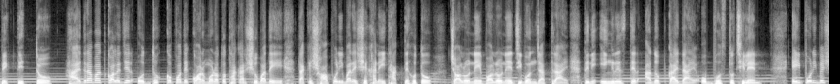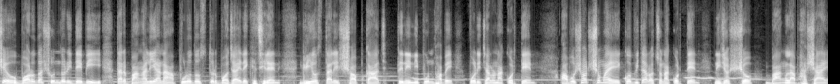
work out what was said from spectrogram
ব্যক্তিত্ব। হায়দ্রাবাদ কলেজের অধ্যক্ষ পদে কর্মরত থাকার সুবাদে তাকে সপরিবারে সেখানেই থাকতে হতো। চলনে বলনে জীবনযাত্রায় তিনি ইংরেজদের আদব কায়দায় অভ্যস্ত ছিলেন। এই পরিবেশেও বরদা সুন্দরী দেবী তার বাঙালিয়ানা পুরোদস্তুর বজায় রেখেছিলেন। গৃহস্থালির সব কাজ তিনি নিপুণভাবে পরিচালনা করতেন। অবসর সময়ে কবিতা রচনা করতেন নিজস্ব বাংলা ভাষায়।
